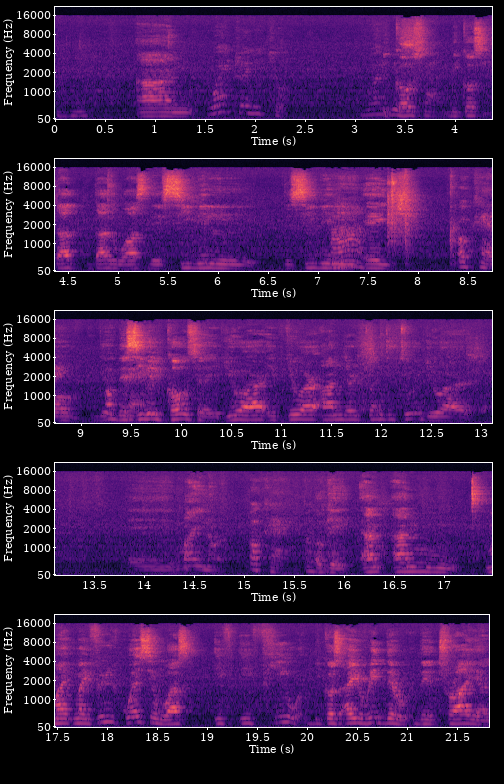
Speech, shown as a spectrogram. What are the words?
Mhm. and Why 22? Why because gap? because that that was the civil the civil Ah. age Okay. the, okay. the civil code say if you are if you are under 22 you are a minor Okay. okay and and my my first question was if if he because i read the the trial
